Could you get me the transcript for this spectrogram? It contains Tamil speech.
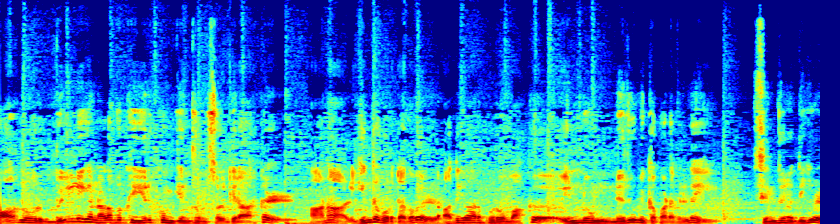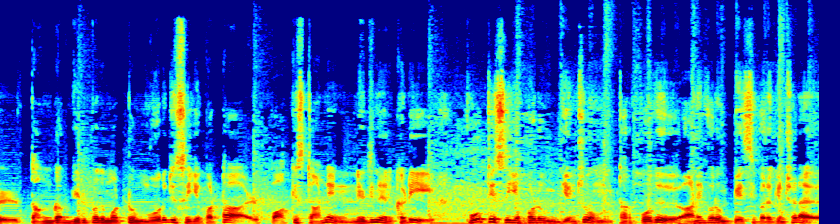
600 பில்லியன் அளவுக்கு இருக்கும் என்றும் சொல்கிறார்கள். ஆனால் இந்த ஒரு தகவல் அதிகாரப்பூர்வமாக இன்னும் நிரூபிக்கப்படவில்லை. சிந்து நதியில் தங்கம் இருப்பது மட்டும் உறுதி செய்யப்பட்டால் பாகிஸ்தானின் நிதி நெருக்கடி பூர்த்தி செய்யப்படும் என்றும் தற்போது அனைவரும் பேசி வருகின்றனர்.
